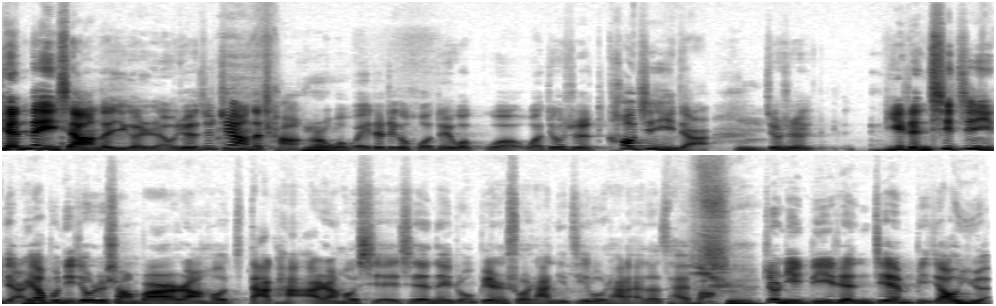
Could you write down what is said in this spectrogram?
偏内向的一个人。我觉得就这样的场合，我围着这个火堆，我我我就是靠近一点儿，就是离人气近一点儿。要不你就是上班，然后打卡，然后写一些那种别人说啥你记录下来的采访，就是你离人间比较远。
